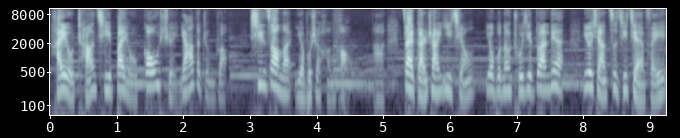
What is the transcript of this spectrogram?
还有长期伴有高血压的症状，心脏呢也不是很好。啊，再赶上疫情，又不能出去锻炼，又想自己减肥，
